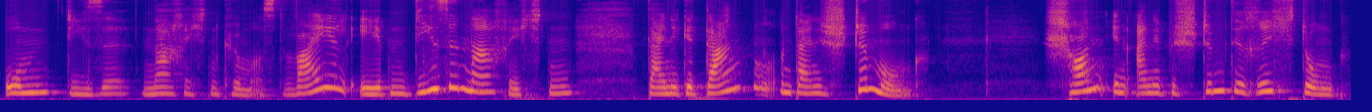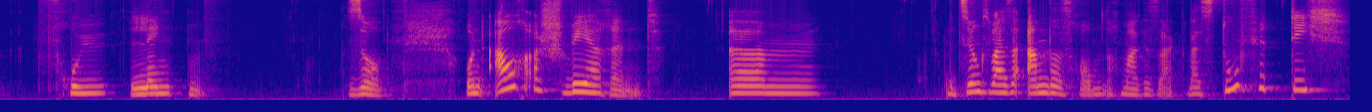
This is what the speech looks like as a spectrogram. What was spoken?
um diese Nachrichten kümmerst, weil eben diese Nachrichten deine Gedanken und deine Stimmung schon in eine bestimmte Richtung früh lenken. So, und auch erschwerend, ähm, beziehungsweise andersrum nochmal gesagt, was du für dich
